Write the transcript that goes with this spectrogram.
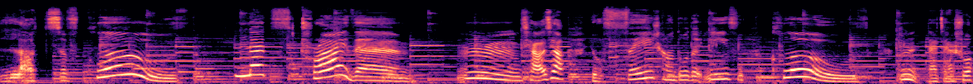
Lots of clothes. Let's try them. 嗯，瞧瞧，有非常多的衣服，clothes。嗯，大家说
